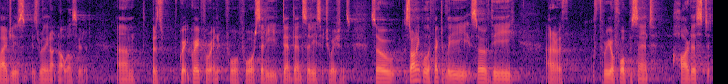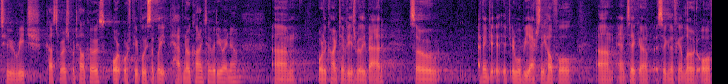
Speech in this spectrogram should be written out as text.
5G is, is really not, not well suited. Um, but it's great, great for, for, for city, dense city situations. So Starlink will effectively serve the, I don't know, three or four percent hardest to reach customers for telcos, or, or people who simply have no connectivity right now, um, or the connectivity is really bad. So I think it, it, it will be actually helpful um, and take a, a, significant load off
